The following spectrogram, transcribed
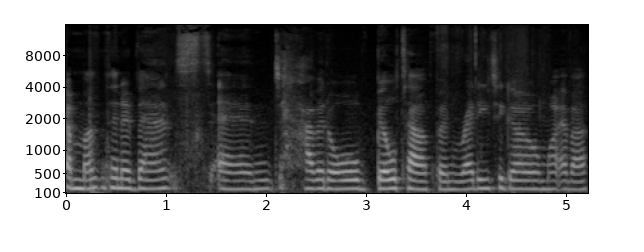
a month in advance and have it all built up and ready to go and whatever.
